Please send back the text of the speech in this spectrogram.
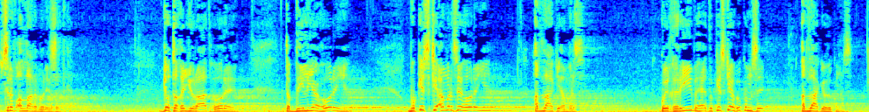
صرف اللہ رب العزت کا۔ جو تغیرات ہو رہے ہیں، تبدیلیاں ہو رہی ہیں، وہ کس کے امر سے ہو رہی ہیں؟ اللہ کے امر سے۔ کوئی غریب ہے تو کس کے حکم سے؟ اللہ کے حکم سے۔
